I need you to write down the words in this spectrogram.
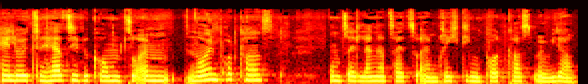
Hey Leute, herzlich willkommen zu einem neuen Podcast und seit langer Zeit zu einem richtigen Podcast mal wieder.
